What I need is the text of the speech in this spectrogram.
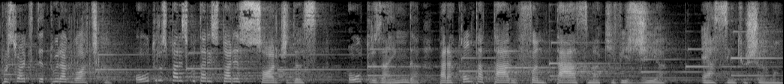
por sua arquitetura gótica, outros para escutar histórias sórdidas, outros ainda para contatar o fantasma que vigia. É assim que o chamam.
